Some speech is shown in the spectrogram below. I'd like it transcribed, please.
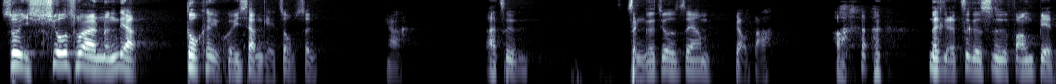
所以修出来能量都可以回向给众生，啊啊，这整个就是这样表达啊。那个这个是方便，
